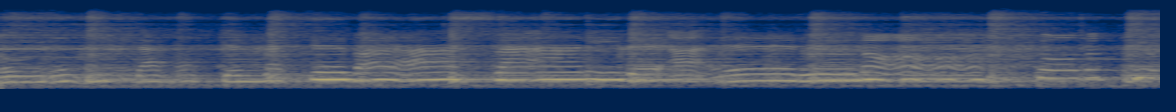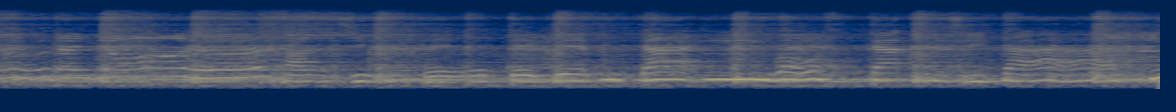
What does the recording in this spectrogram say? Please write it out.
どれだけ泣けば朝に出会えるの。孤独な夜初めて限界を感じた日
